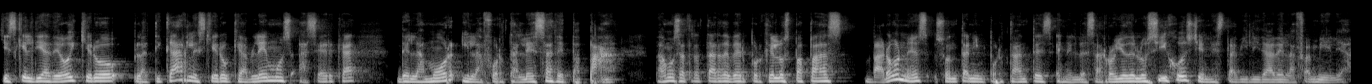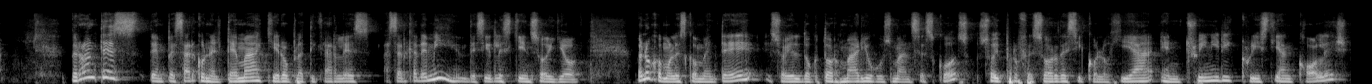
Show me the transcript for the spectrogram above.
Y es que el día de hoy quiero platicarles, quiero que hablemos acerca del amor y la fortaleza de papá. Vamos a tratar de ver por qué los papás varones son tan importantes en el desarrollo de los hijos y en la estabilidad de la familia. Pero antes de empezar con el tema, quiero platicarles acerca de mí, decirles quién soy yo. Bueno, como les comenté, soy el doctor Mario Guzmán Sescos, soy profesor de psicología en Trinity Christian College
